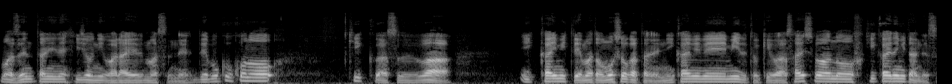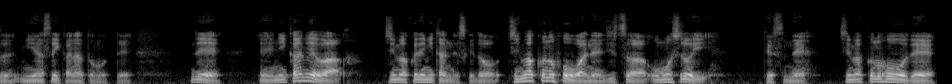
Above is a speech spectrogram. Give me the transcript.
まあ全体にね、非常に笑えますね。で、僕このキックアスは、1回見てまた面白かったね。2回目見るときは、最初はあの、吹き替えで見たんです。見やすいかなと思って。で、え、2回目は字幕で見たんですけど、字幕の方はね、実は面白いですね。字幕の方で、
